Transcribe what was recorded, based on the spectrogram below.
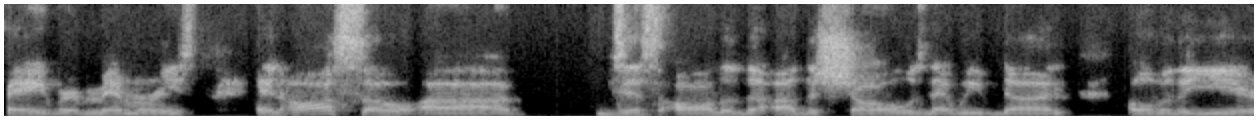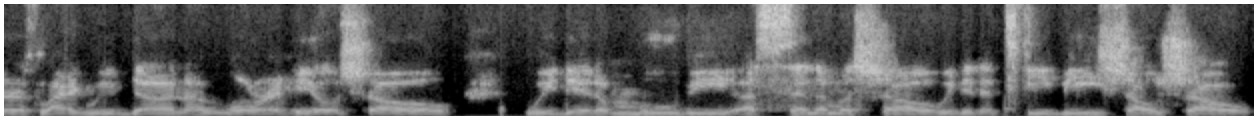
favorite memories. And also, uh, just all of the other shows that we've done over the years. Like we've done a Lauryn Hill show, we did a movie, a cinema show, we did a TV show show,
